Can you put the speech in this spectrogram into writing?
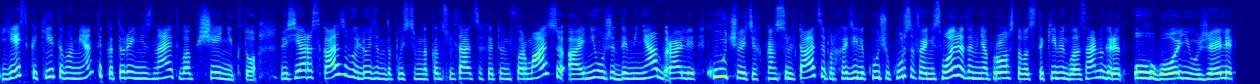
И есть какие-то моменты, которые не знает вообще никто. То есть я рассказываю людям, допустим, на консультациях эту информацию, а они уже до меня брали кучу этих консультаций, проходили кучу курсов, и они смотрят на меня просто вот с такими глазами, говорят, ого, неужели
